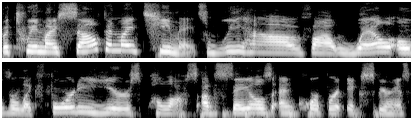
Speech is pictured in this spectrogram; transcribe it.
Between myself and my teammates, we have uh, well over like 40 years plus of sales and corporate experience.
